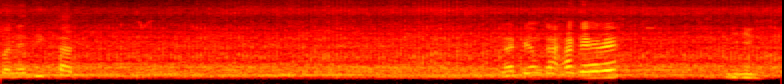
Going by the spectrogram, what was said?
बने दिखा। कट्टे में कहाँ कह रहे यही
